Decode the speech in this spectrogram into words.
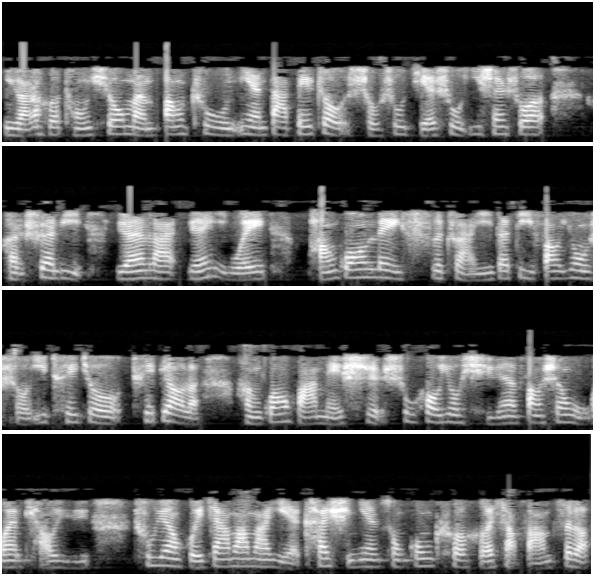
女儿和同修们帮助念大悲咒。手术结束，医生说。很顺利，原来原以为膀胱类似转移的地方，用手一推就推掉了，很光滑，没事。术后又许愿放生五万条鱼。出院回家，妈妈也开始念诵功课和小房子了。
